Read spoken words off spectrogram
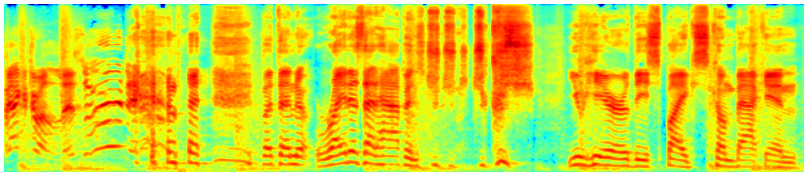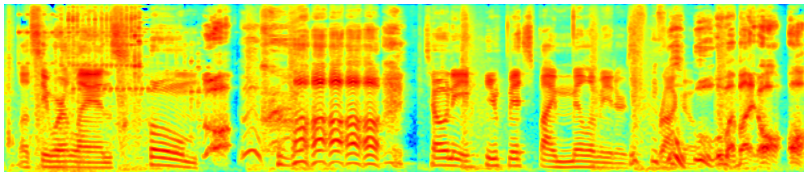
back into a lizard? and then- but then right as that happens, you hear the spikes come back in. Let's see where it lands. Boom. Tony, you missed by millimeters. Rocco. Oh, my butt. Oh, oh.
